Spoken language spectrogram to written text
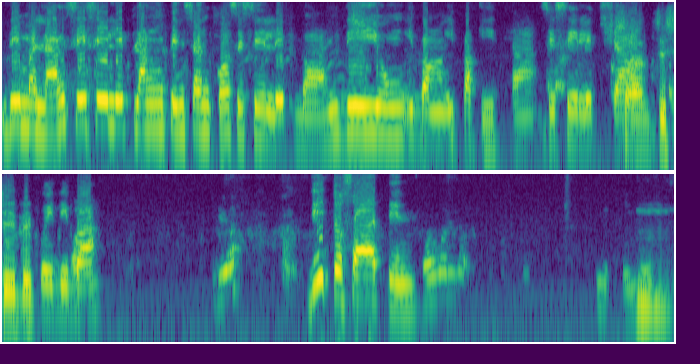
Di man lang, sisilip lang pinsan ko, sisilip ba? Hindi yung ibang ipakita. Sisilip siya. Saan si Silip? Pwede ba? Di ba? Dito sa atin. Hmm.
